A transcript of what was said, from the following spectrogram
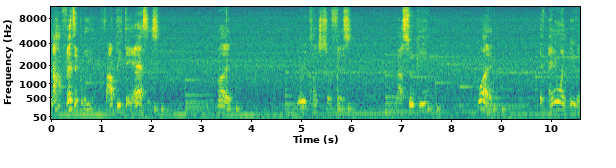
Not physically, I'll beat their asses. But Yuri clenches her fist. Natsuki, what? If anyone even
